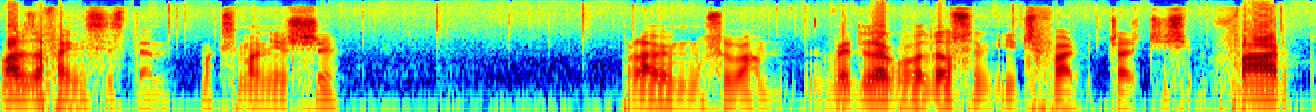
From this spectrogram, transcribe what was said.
bardzo fajny system. Maksymalnie 3. Prawie usuwam. Gwenlock, wodosen i czarci fart.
